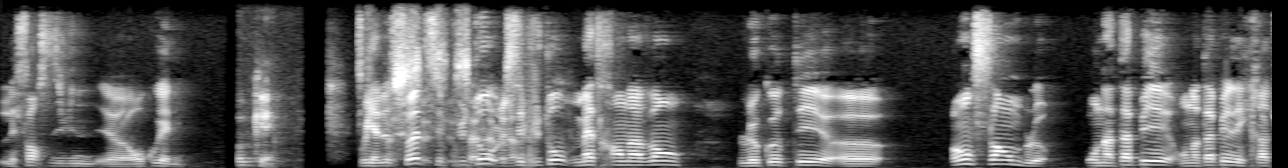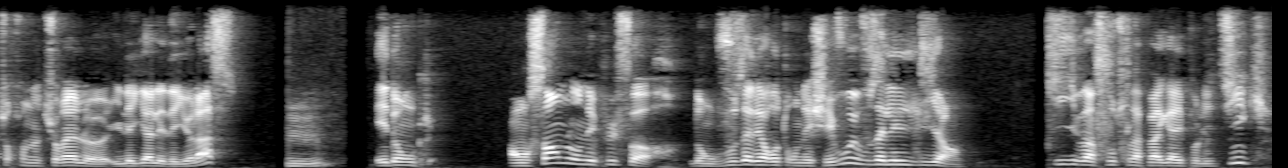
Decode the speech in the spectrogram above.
les forces divines euh, Rokugani. Ok. Ce qu'elle souhaite, c'est- plutôt, c'est plutôt mettre en avant le côté euh, ensemble. On a tapé, on a tapé les créatures surnaturelles euh, illégales et dégueulasses. Mhm. Et donc, ensemble, on est plus fort. Donc, vous allez retourner chez vous et vous allez le dire. Qui va foutre la pagaille politique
